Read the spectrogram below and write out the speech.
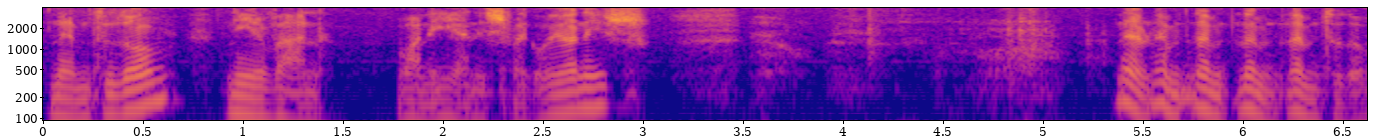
nem tudom. Nyilván van ilyen is, meg olyan is. Nem, nem, nem, nem, nem tudom.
